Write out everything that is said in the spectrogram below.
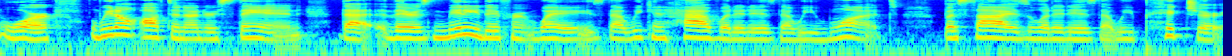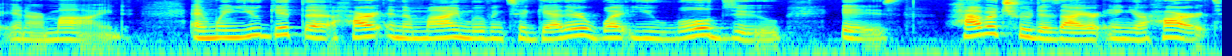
or we don't often understand that there's many different ways that we can have what it is that we want besides what it is that we picture in our mind. And when you get the heart and the mind moving together, what you will do is have a true desire in your heart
